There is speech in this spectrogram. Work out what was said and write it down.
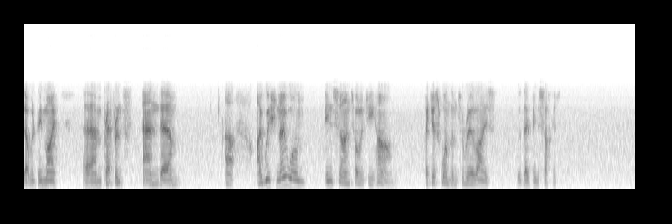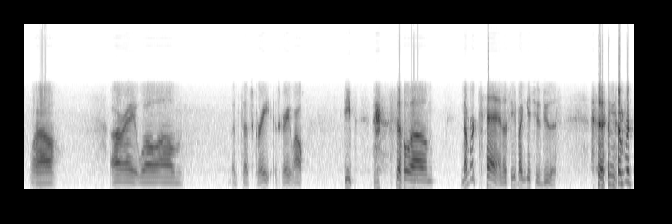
That would be my um, preference. And um, uh, I wish no one in Scientology harm. I just want them to realize that they've been suckered. Wow. All right. Well, um, that's that's great. That's great. Wow. Deep. so, um, number ten. Let's see if I can get you to do this. number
